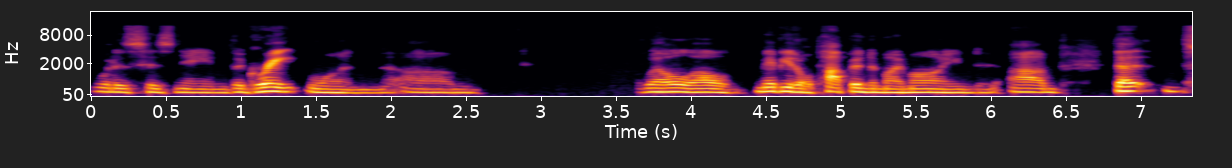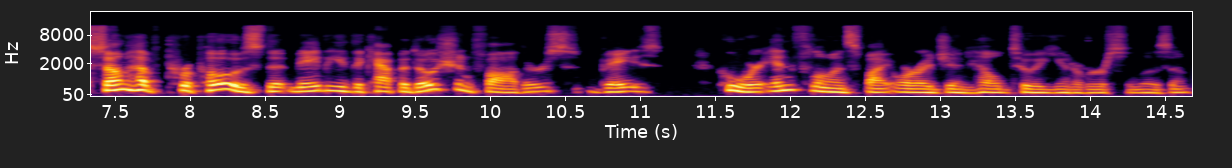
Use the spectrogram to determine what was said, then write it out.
what is his name? The Great One. Um, well, I'll maybe it'll pop into my mind. Um, that some have proposed that maybe the Cappadocian fathers, who were influenced by Origen, held to a universalism,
